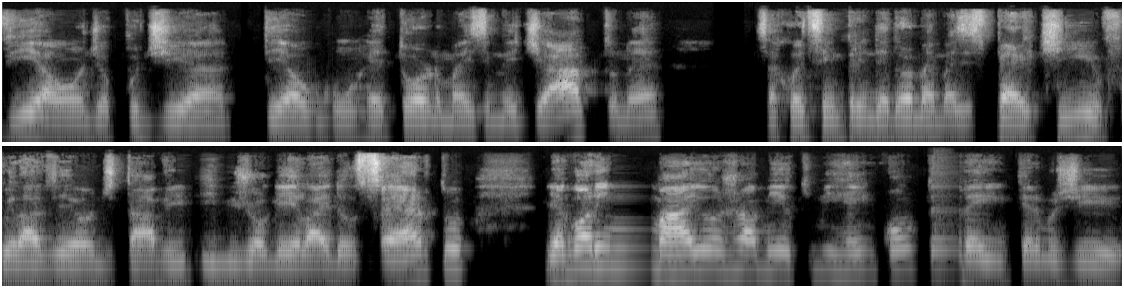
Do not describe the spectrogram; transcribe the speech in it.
vi aonde eu podia ter algum retorno mais imediato, né? Essa coisa de ser empreendedor, mas mais espertinho, fui lá ver onde estava e, e me joguei lá e deu certo. E agora em maio eu já meio que me reencontrei em termos de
